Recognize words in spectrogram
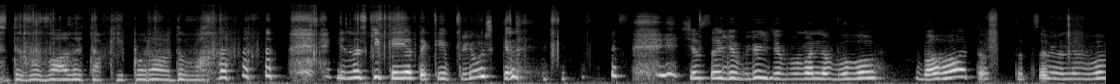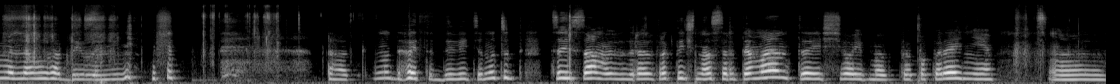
Здивували так і порадували. І наскільки я такий плюшкін, що все люблю, щоб у мене було багато, то це ви мене вгадили мені. Так, ну давайте дивіться. Ну тут цей самий практично асортимент, що і попередні е,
